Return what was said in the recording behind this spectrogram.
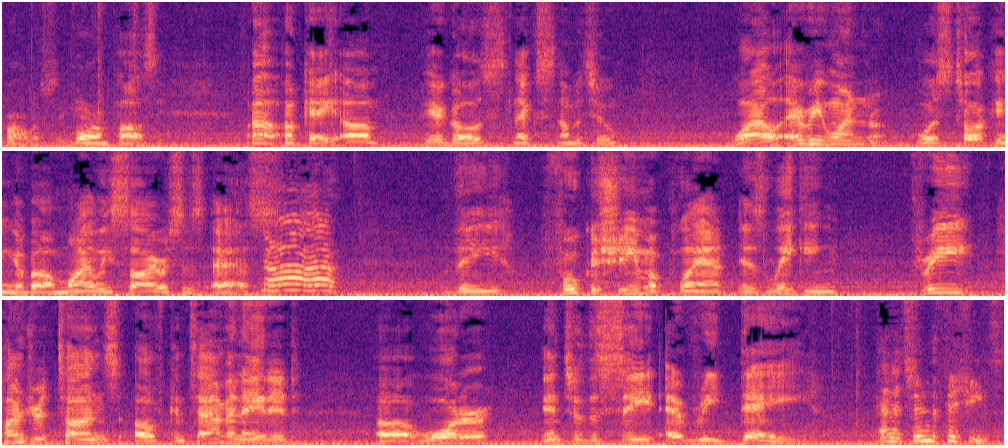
policy. Foreign policy. Well, okay. Um, here goes. Next, number two. While everyone was talking about Miley Cyrus's ass. Ah! the Fukushima plant is leaking 300 tons of contaminated uh, water into the sea every day. And it's in the fishies.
